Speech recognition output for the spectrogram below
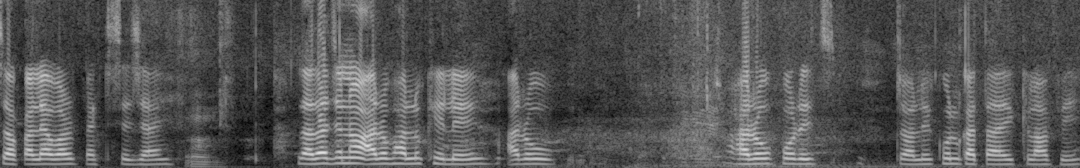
সকালে আবার প্র্যাকটিসে যায়। হ্যাঁ। দাদা যেন আরও ভালো খেলে আরও আরও পরে চলে কলকাতায় ক্লাবে।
